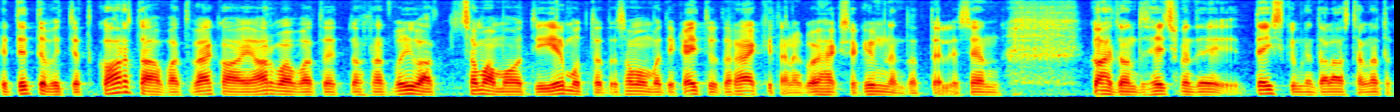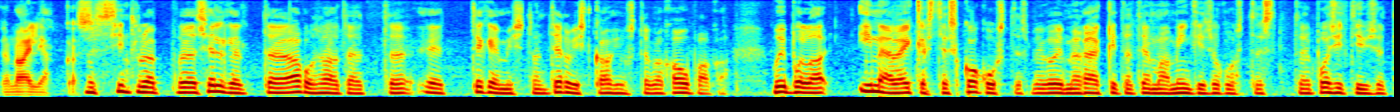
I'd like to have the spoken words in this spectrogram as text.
et ettevõtjad kardavad väga ja arvavad, et noh, nad võivad samamoodi hirmutada, samamoodi käituda, rääkida nagu üheksakümnendatel ja see on kahe tuhande seitsmeteistkümnendal aastal natuke naljakas. no siin tuleb selgelt aru saada, et, et tegemist on tervist kahjustava kaubaga. võib-olla imeväikestes kogustes me võime rääkida tema mingisugustest positiivsetest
